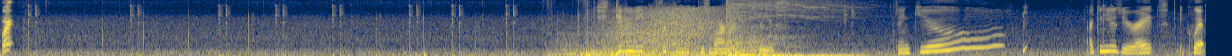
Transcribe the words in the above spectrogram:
What? Just give me a freaking piece of armor, please. Thank you. I can use you, right? Equip.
